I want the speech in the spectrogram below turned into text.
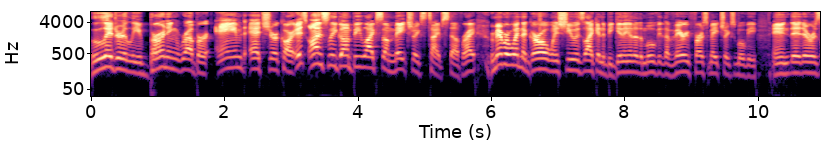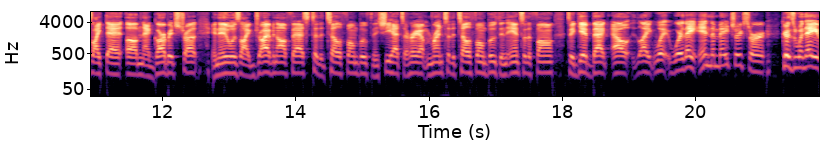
Literally burning rubber aimed at your car. It's honestly gonna be like some Matrix type stuff, right? Remember when the girl when she was like in the beginning of the movie, the very first Matrix movie, and there was like that um that garbage truck, and it was like driving off fast to the telephone booth, and she had to hurry up and run to the telephone booth and answer the phone to get back out. Like, what were they in the Matrix or because when they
